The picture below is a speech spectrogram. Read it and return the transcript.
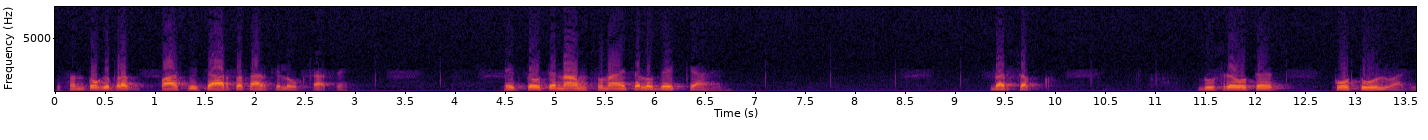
तो संतों के पास भी चार प्रकार के लोग चाहते हैं। एक तो होते नाम सुनाए, चलो देख क्या है। दर्शक। दूसरे होते कौतूहलवादी।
